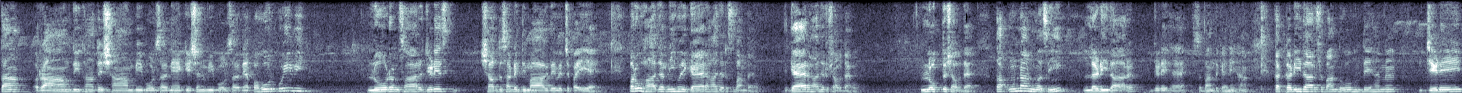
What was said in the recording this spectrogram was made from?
ਤਾਂ ਰਾਮ ਦੀ ਥਾਂ ਤੇ ਸ਼ਾਮ ਵੀ ਬੋਲ ਸਕਦੇ ਹਾਂ ਕਿਸ਼ਨ ਵੀ ਬੋਲ ਸਕਦੇ ਹਾਂ। ਆਪਾਂ ਹੋਰ ਕੋਈ ਵੀ ਲੋੜ ਅਨੁਸਾਰ ਜਿਹੜੇ ਸ਼ਬਦ ਸਾਡੇ ਦਿਮਾਗ ਦੇ ਵਿੱਚ ਪਏ ਹੈ, ਪਰ ਉਹ ਹਾਜ਼ਰ ਨਹੀਂ ਹੋਏ ਗੈਰ ਹਾਜ਼ਰ ਸੰਬੰਧ ਹੈ ਉਹ। ਗੈਰ ਹਾਜ਼ਰ ਸ਼ਬਦ ਹੈ ਉਹ। ਲੁਪਤ ਸ਼ਬਦ ਹੈ। ਤਾਂ ਉਹਨਾਂ ਨੂੰ ਅਸੀਂ ਲੜੀਦਾਰ ਜਿਹੜੇ ਹੈ ਸੰਬੰਧ ਕਹਿੰਦੇ ਹਾਂ। ਤਾਂ ਕੜੀਦਾਰ ਸੰਬੰਧ ਉਹ ਹੁੰਦੇ ਹਨ ਜਿਹੜੇ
